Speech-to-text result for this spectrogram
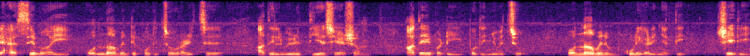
രഹസ്യമായി ഒന്നാമന്റെ പൊതിച്ചോറഴിച്ച് അതിൽ വീഴ്ത്തിയ ശേഷം അതേപടി പൊതിഞ്ഞു വെച്ചു ഒന്നാമനും കുളി കഴിഞ്ഞെത്തി. ശരി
